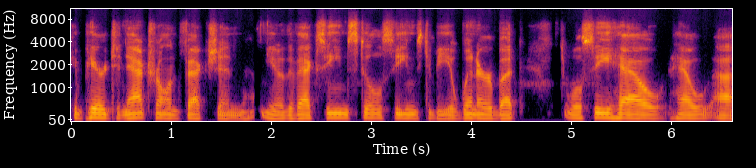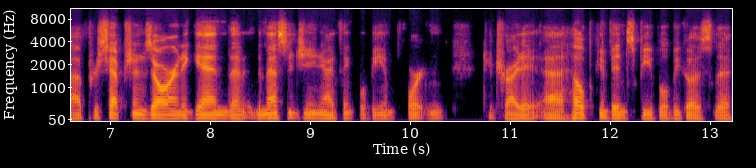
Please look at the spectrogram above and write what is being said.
compared to natural infection, you know, the vaccine still seems to be a winner, but we'll see how how uh, perceptions are. And again, the, the messaging I think will be important to try to uh, help convince people because the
